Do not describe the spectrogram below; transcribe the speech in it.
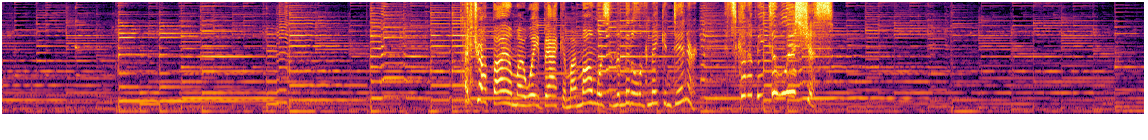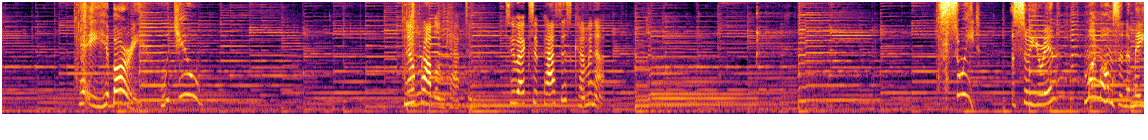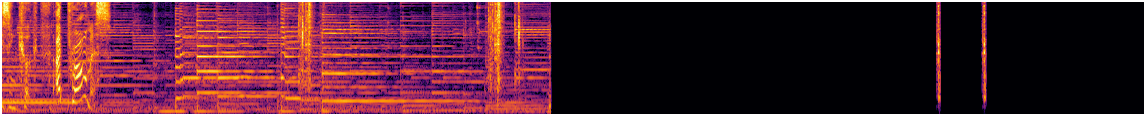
I dropped by on my way back and my mom was in the middle of making dinner. It's gonna be delicious! Hey, Hibari, would you... No problem, Captain. Two exit passes coming up. Sweet! So you're in? My mom's an amazing cook, I promise.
